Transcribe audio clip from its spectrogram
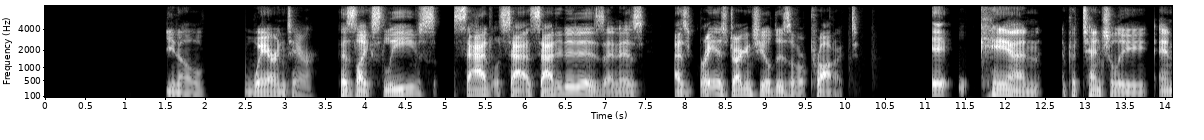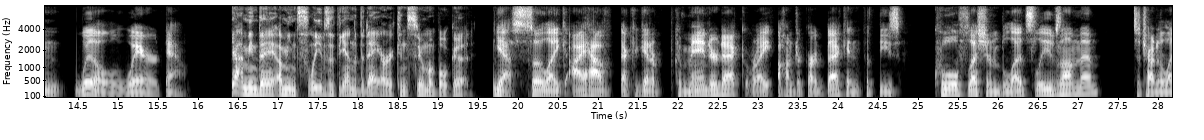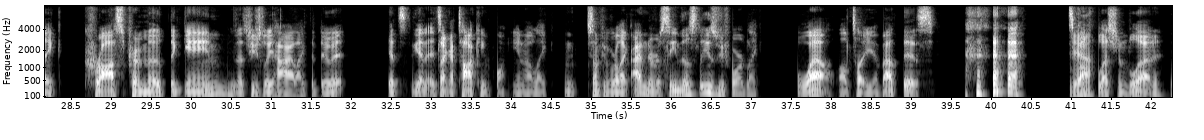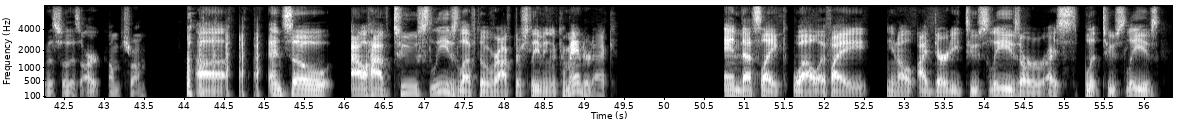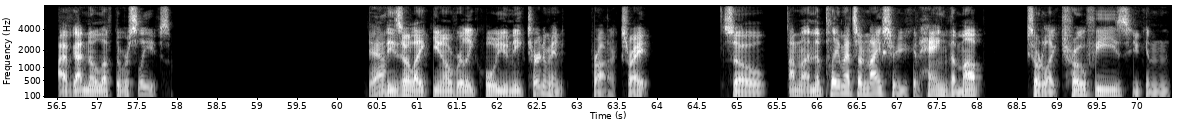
you know, wear and tear. Because like sleeves, sad, sad, sad it is, and as as great as Dragon Shield is of a product, it can potentially and will wear down. Yeah, I mean they I mean sleeves at the end of the day are a consumable good. Yes, so like I have I could get a commander deck, right? A hundred card deck and put these cool flesh and blood sleeves on them to try to like cross promote the game. That's usually how I like to do it. It's get it's like a talking point, you know, like some people are like, I've never seen those sleeves before. I'm like, Well, I'll tell you about this. it's Yeah. called Flesh and Blood. This is where this art comes from. Uh, and so I'll have two sleeves left over after sleeving a commander deck. And that's like, well, if I, you know, I dirty two sleeves or I split two sleeves, I've got no leftover sleeves. yeah. And these are like, you know, really cool, unique tournament products, right? So I don't know. And the playmats are nicer. You can hang them up, sort of like trophies. You can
